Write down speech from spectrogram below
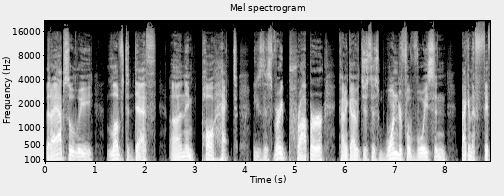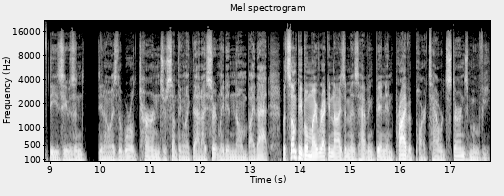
that I absolutely love to death uh, named Paul Hecht. He's this very proper kind of guy with just this wonderful voice. And back in the 50s, he was in, you know, As the World Turns or something like that. I certainly didn't know him by that. But some people might recognize him as having been in Private Parts, Howard Stern's movie,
